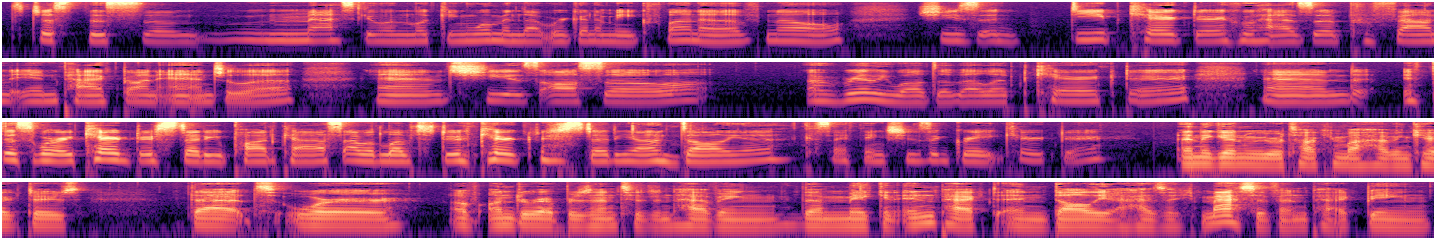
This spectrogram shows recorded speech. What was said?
It's just this um, masculine looking woman that we're gonna make fun of. No, she's a deep character who has a profound impact on Angela, and she is also a really well developed character. And if this were a character study podcast, I would love to do a character study on Dahlia because I think she's a great character. and again we were talking about having characters that were of underrepresented and having them make an impact and dahlia has a massive impact being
